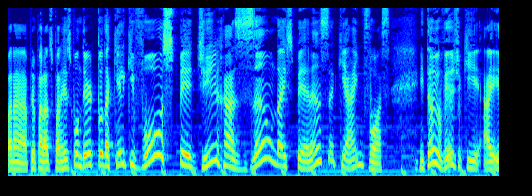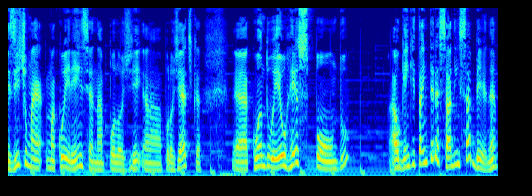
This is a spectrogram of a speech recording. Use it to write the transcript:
para, preparados para responder todo aquele que vos pedir razão da esperança que há em vós. Então eu vejo que ah, existe uma, uma coerência na, apologia, na apologética é, quando eu respondo alguém que está interessado em saber, né?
